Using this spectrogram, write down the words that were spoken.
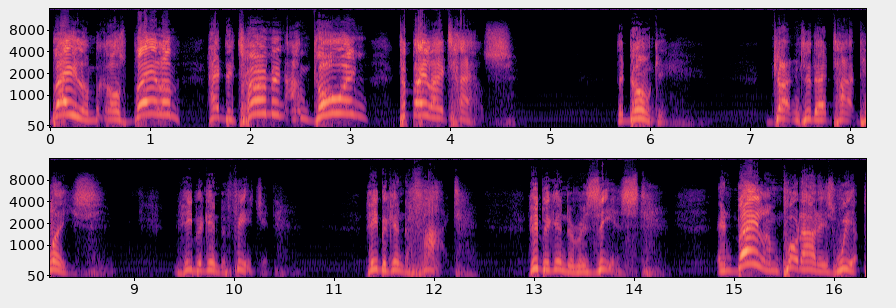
Balaam because Balaam had determined I'm going to Balak's house. The donkey got into that tight place. He began to fidget. He began to fight. He began to resist. And Balaam pulled out his whip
